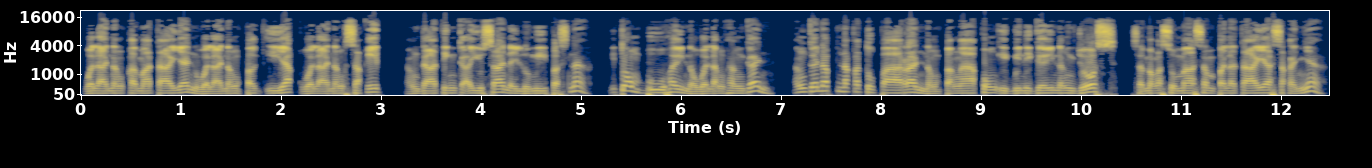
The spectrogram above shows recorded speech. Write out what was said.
Wala ng kamatayan, wala ng pag-iyak, wala ng sakit. Ang dating kaayusan ay lumipas na. Ito ang buhay na walang hanggan. Ang ganap na katuparan ng pangakong ibinigay ng Diyos sa mga sumasampalataya sa Kanya.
